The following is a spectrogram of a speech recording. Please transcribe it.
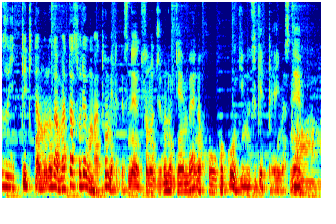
ず行ってきたものがまたそれをまとめてですね、その自分の現場への報告を義務付けていますね。あ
